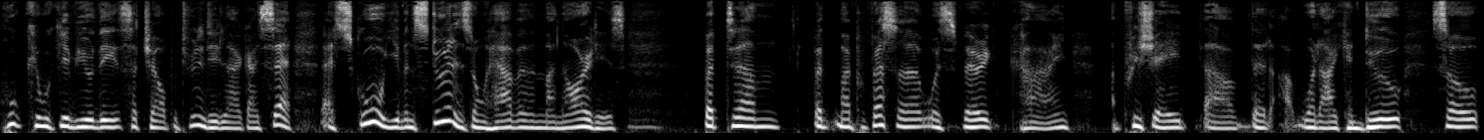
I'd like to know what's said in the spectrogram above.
who can give you the such an opportunity? Like I said, at school, even students don't have uh, minorities. But um, but my professor was very kind, appreciate uh, that uh, what I can do. So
